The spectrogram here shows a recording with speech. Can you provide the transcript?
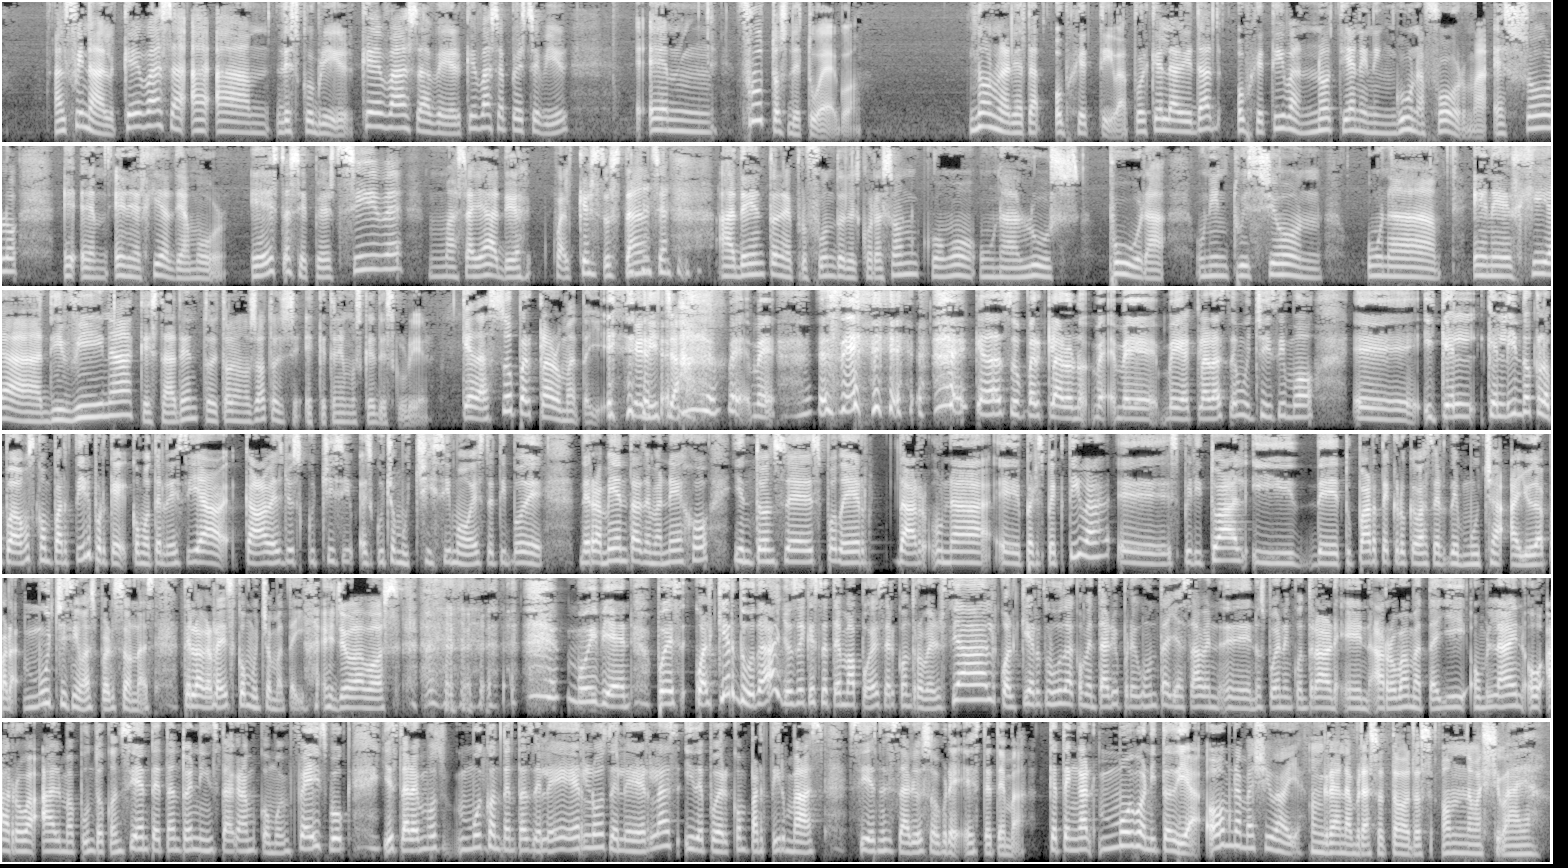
Al final, ¿qué vas a, descubrir? ¿Qué vas a ver? ¿Qué vas a percibir? Em, frutos de tu ego. No una realidad objetiva, porque la realidad objetiva no tiene ninguna forma, es solo eh, em, energía de amor. Y esta se percibe más allá de cualquier sustancia, adentro en el profundo del corazón como una luz pura, una intuición, una energía divina que está dentro de todos nosotros y que tenemos que descubrir. Queda súper claro, Matallí. Qué dicha. me, sí, queda súper claro. Me, me, me, aclaraste muchísimo eh, y qué, qué lindo que lo podamos compartir porque, como te decía, cada vez yo escucho muchísimo este tipo de, de herramientas de manejo y entonces poder dar una eh, perspectiva eh, espiritual y de tu parte creo que va a ser de mucha ayuda para muchísimas personas. Te lo agradezco mucho, Matei. Yo a vos. Muy bien. Pues cualquier duda, yo sé que este tema puede ser controversial, cualquier duda, comentario, pregunta, ya saben, eh, nos pueden encontrar en arroba matallí online o arroba alma.consciente, tanto en Instagram como en Facebook y estaremos muy contentas de leerlos, de leerlas y de poder más si es necesario sobre este tema. Que tengan muy bonito día. Om Namah Shivaya. Un gran abrazo a todos. Om Namah Shivaya.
